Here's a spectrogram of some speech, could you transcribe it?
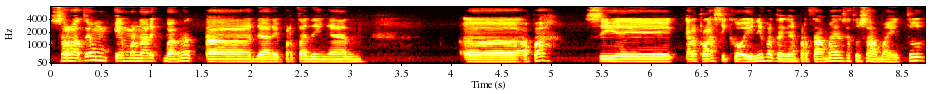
salah satu yang, yang menarik banget eh, dari pertandingan eh apa si El Clasico ini pertandingan pertama yang satu sama itu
